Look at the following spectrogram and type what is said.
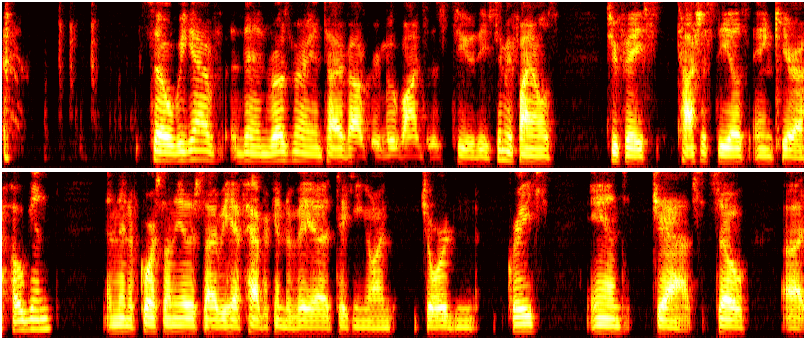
So we have then Rosemary and Taya Valkyrie move on to this to the semifinals to face Tasha Steelz and Kiera Hogan. And then, of course, on the other side, we have Havoc and Nevaeh taking on Jordynne Grace and Jazz. So a uh,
